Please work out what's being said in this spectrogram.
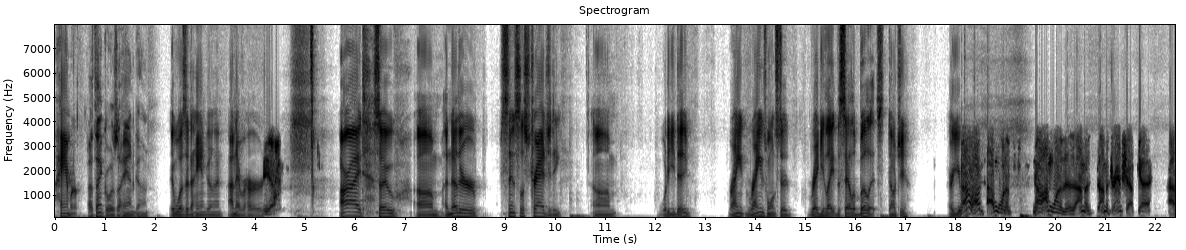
hammer. I think it was a handgun. It was it a handgun? I never heard. Yeah. All right, so um, another senseless tragedy. Um, what do you do? Rain Rains wants to regulate the sale of bullets, don't you? Are you? No, I, I want to. No, I'm one of the. I'm a. I'm a dram shop guy. I,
